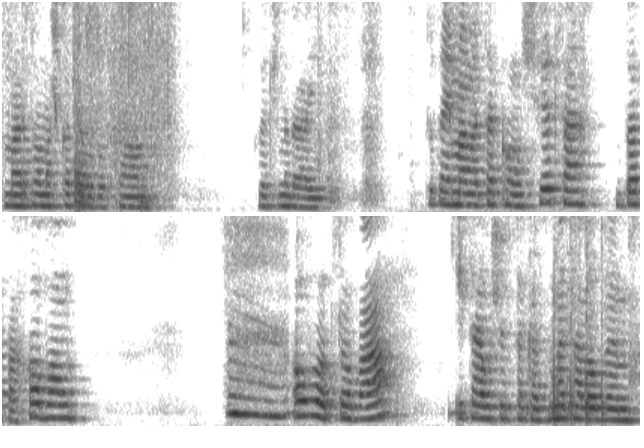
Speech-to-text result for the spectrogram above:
Zmarzłam, aż kataru dostałam. Lecimy dalej. Tutaj mamy taką świecę zapachową, owocowa i ta już jest taka z metalowym,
